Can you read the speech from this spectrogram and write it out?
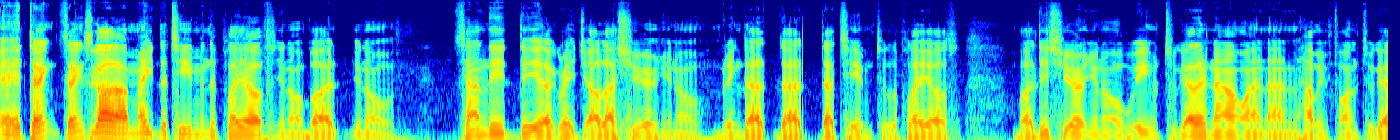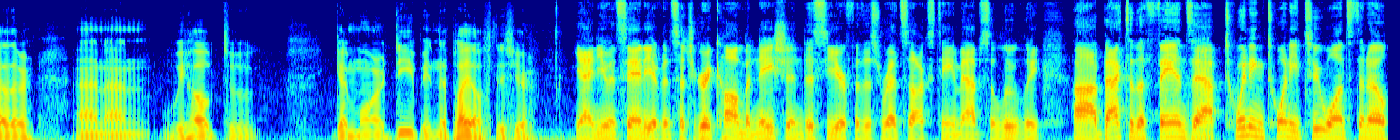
Uh, thank, thanks God I made the team in the playoffs, you know, but you know, Sandy did a great job last year, you know, bring that that that team to the playoffs. But this year, you know, we together now and and having fun together, and and we hope to get more deep in the playoffs this year. Yeah, and you and Sandy have been such a great combination this year for this Red Sox team. Absolutely. Uh, back to the fans app. Twinning22 wants to know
